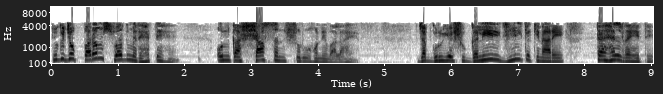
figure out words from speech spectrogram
क्योंकि जो परम स्वर्ग में रहते हैं, उनका शासन शुरू होने वाला है। जब गुरु यीशु गलील झील के किनारे टहल रहे थे,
